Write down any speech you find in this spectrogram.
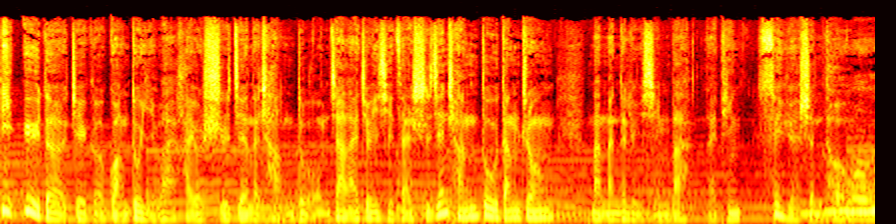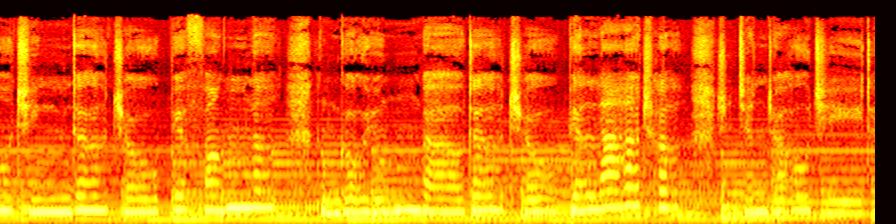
地域的这个广度以外，还有时间的长度。我们接下来就一起在时间长度当中慢慢的旅行吧。来听《岁月神偷》。握紧的就别放了，能够拥抱的就别拉扯，时间着急的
